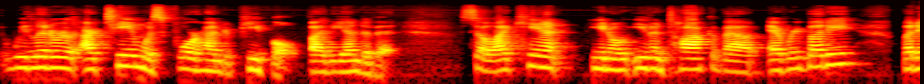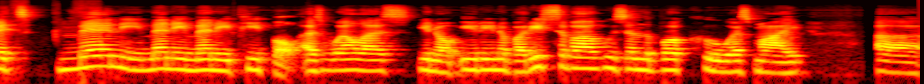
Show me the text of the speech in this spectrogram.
we literally, our team was 400 people by the end of it. So I can't, you know, even talk about everybody, but it's many, many, many people, as well as, you know, Irina Borisova, who's in the book, who was my uh,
